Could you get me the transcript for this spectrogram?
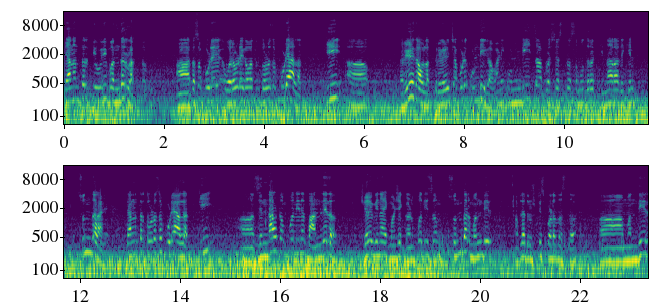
त्यानंतर तिवरी बंदर लागतं. तसं पुढे वरवडे गावातून थोडंसं पुढे आलात की रेळ गाव लागतं. रेळच्या पुढे उंडी गाव. आणि उंडीचा प्रशस्त समुद्र किनारा देखील सुंदर आहे. त्यानंतर थोडंसं पुढे आलात की जिंदाल कंपनीने बांधलेलं जय विनायक म्हणजे गणपतीचं सुंदर मंदिर आपल्या दृष्टीस पडत असतं. मंदिर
